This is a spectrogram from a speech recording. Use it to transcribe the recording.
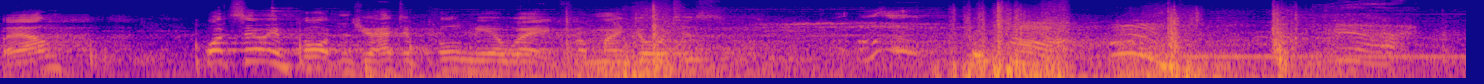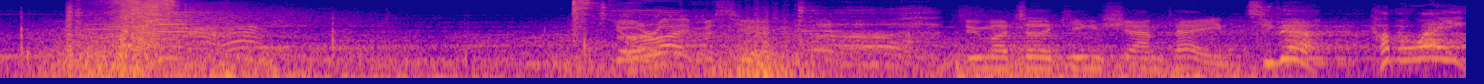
Well, what's so important you had to pull me away from my daughters? You all right, monsieur? Too much of the king's champagne? Sivert, come away!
